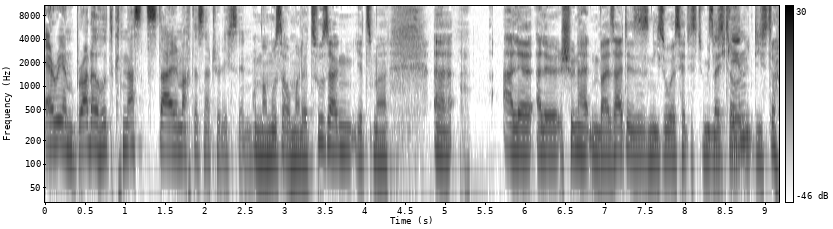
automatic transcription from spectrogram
Aryan Brotherhood Knast-Style macht das natürlich Sinn. Und man muss auch mal dazu sagen, jetzt mal äh, alle, alle Schönheiten beiseite, ist es nicht so, als hättest du mir die Story, die, Story,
